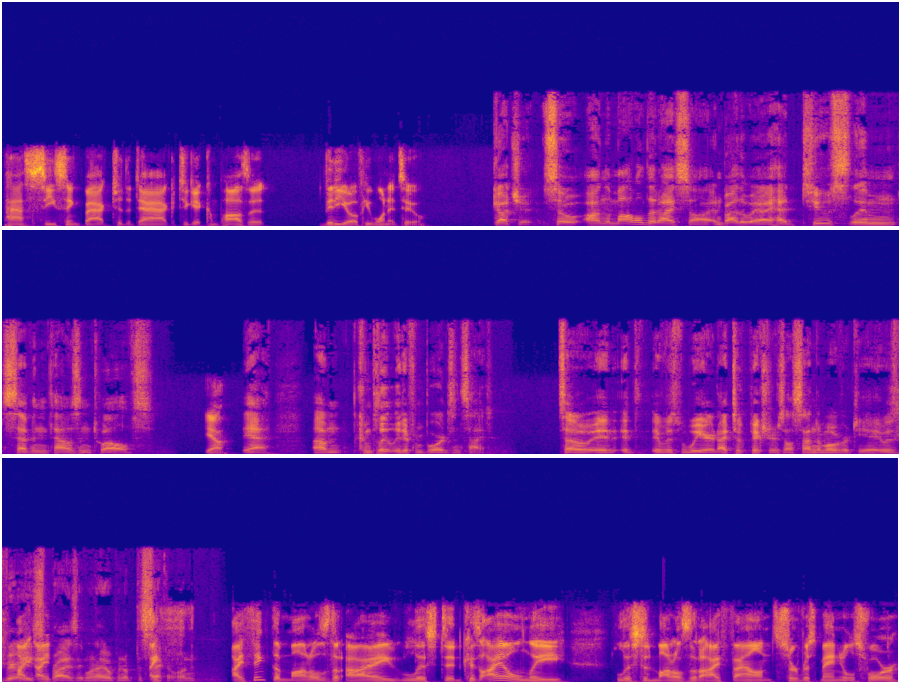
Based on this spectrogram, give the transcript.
pass C-Sync back to the DAC to get composite video if he wanted to Gotcha. So on the model that I saw, and by the way, I had two slim 7012s. Yeah. Yeah. Um, completely different boards inside. So it, it it was weird. I took pictures. I'll send them over to you. It was very I, surprising I, when I opened up the second I th- one. I think the models that I listed because I only listed models that I found service manuals for.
